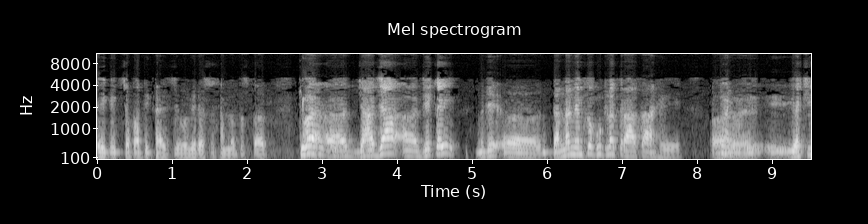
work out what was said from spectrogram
एक एक चपाती खायची वगैरे असं सांगत असतात किंवा ज्या ज्या जे काही म्हणजे त्यांना नेमकं कुठला त्रास आहे. याची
